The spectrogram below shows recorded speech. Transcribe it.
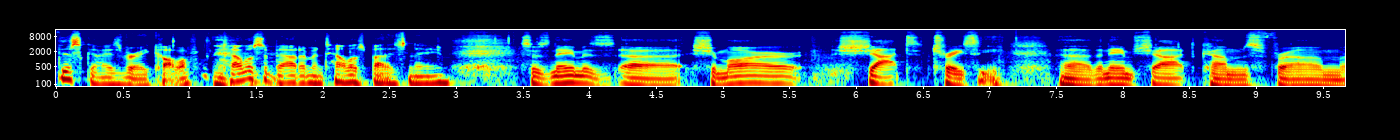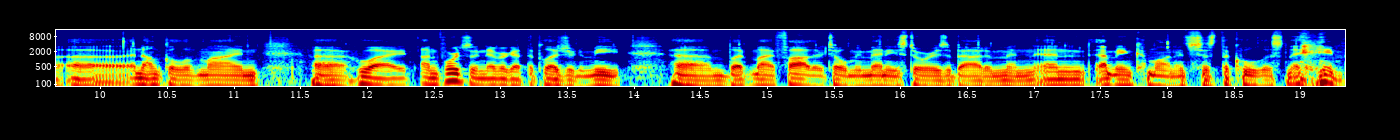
this guy is very colorful. Tell us about him and tell us about his name. So his name is uh, Shamar Shot Tracy. Uh, the name Shot comes from uh, an uncle of mine uh, who I unfortunately never got the pleasure to meet, um, but my father told me many stories about him, and, and I mean, come on, it's just the coolest name,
